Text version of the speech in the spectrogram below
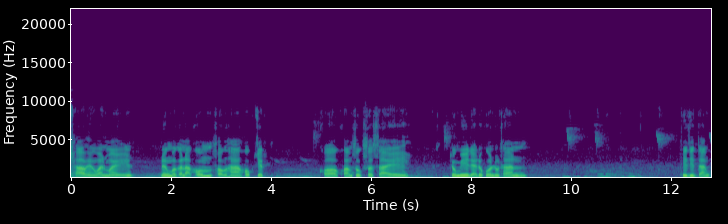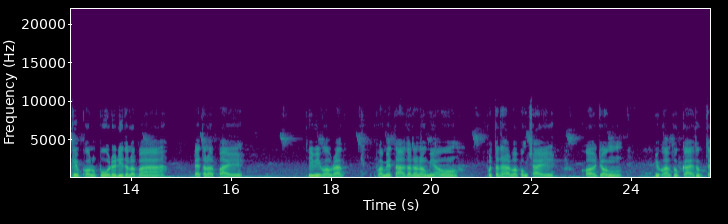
เช้าแห่งวันใหม่หนึ่งมกราคมสองห้าหกเจ็ดขอความสุขสดใส จงมีแด่ทุกคนทุกท่าน ที่ติดตามคลิปของหลวงปู่ด้วยดีตลอดมา และตลอดไป ที่มีความรักความเมตตาต่อน้องๆเหมียว พุทธทาสวัดผงชัย ขอจงมีความสุขกายสุขใจ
